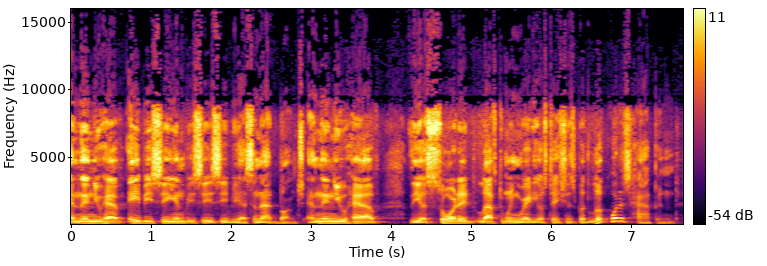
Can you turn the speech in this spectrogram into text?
And then you have ABC, NBC, CBS, and that bunch. And then you have the assorted left wing radio stations. But look what has happened.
